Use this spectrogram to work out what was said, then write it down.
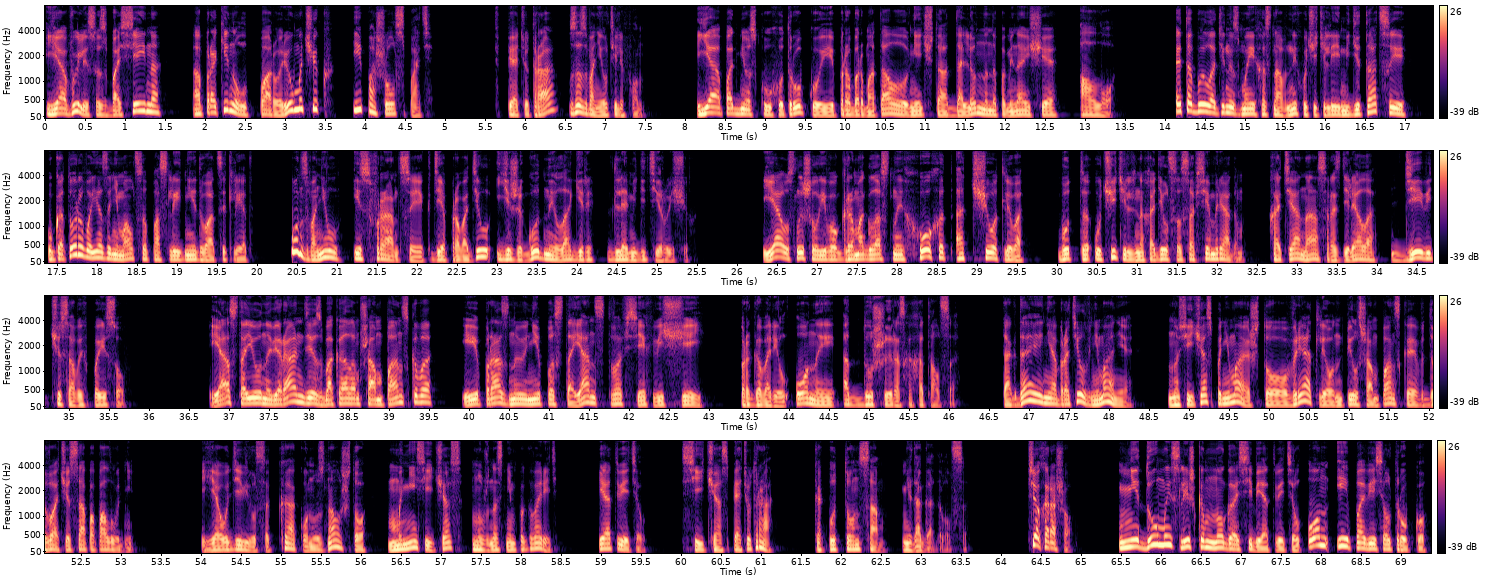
Я вылез из бассейна, опрокинул пару рюмочек и пошел спать. В пять утра зазвонил телефон. Я поднес к уху трубку и пробормотал нечто отдаленно напоминающее «Алло». Это был один из моих основных учителей медитации, у которого я занимался последние 20 лет. Он звонил из Франции, где проводил ежегодный лагерь для медитирующих. Я услышал его громогласный хохот отчетливо, будто учитель находился совсем рядом, хотя нас разделяло 9 часовых поясов. Я стою на веранде с бокалом шампанского и праздную непостоянство всех вещей, проговорил он и от души расхохотался. Тогда я не обратил внимания, но сейчас понимаю, что вряд ли он пил шампанское в два часа пополудни. Я удивился, как он узнал, что мне сейчас нужно с ним поговорить, и ответил «Сейчас пять утра», как будто он сам не догадывался. «Все хорошо. Не думай слишком много о себе», — ответил он и повесил трубку.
